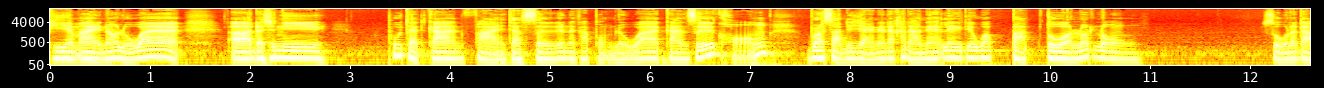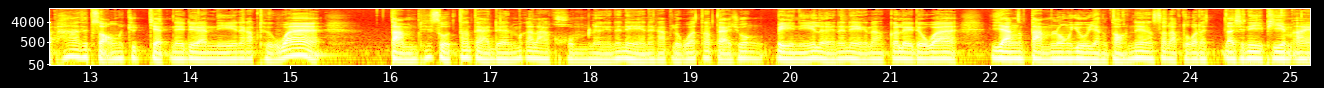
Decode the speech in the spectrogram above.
PMI เนาะหรือว่าดัชนีผู้จัดการฝ่ายจัดซื้อนะครับผมหรือว่าการซื้อของบริษัทใหญ่ๆในขณะเนี้ยเรียกได้ว่าปรับตัวลดลง สู่ระดับ 52.7 ในเดือนนี้นะครับ ถือว่าต่ำที่สุดตั้งแต่เดือนมกราคมเลยนั่นเองนะครับ หรือว่าตั้งแต่ช่วงปีนี้เลยนั่นเองนะก็เลยเดียวว่ายังต่ำลงอยู่อย่างต่อเนื่องสำหรับตัวดัชนี PMI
